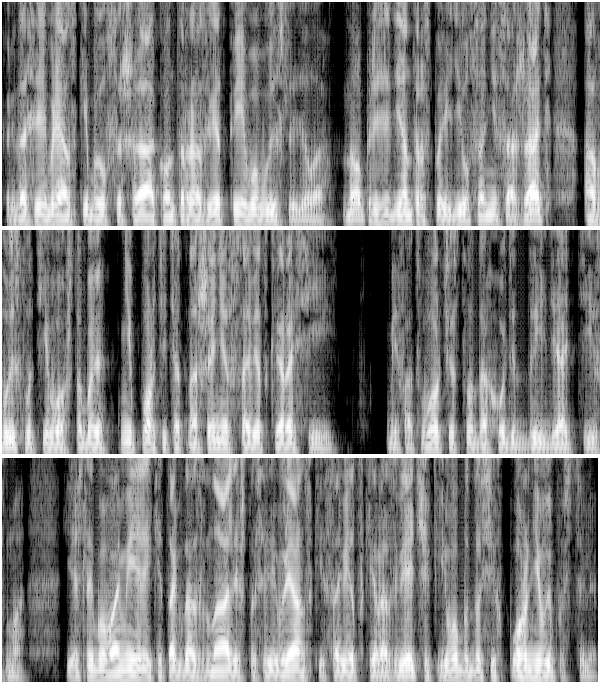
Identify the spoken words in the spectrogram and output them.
когда Серебрянский был в США, контрразведка его выследила, но президент распорядился не сажать, а выслать его, чтобы не портить отношения с советской Россией. Мифотворчество доходит до идиотизма. Если бы в Америке тогда знали, что Серебрянский советский разведчик, его бы до сих пор не выпустили.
